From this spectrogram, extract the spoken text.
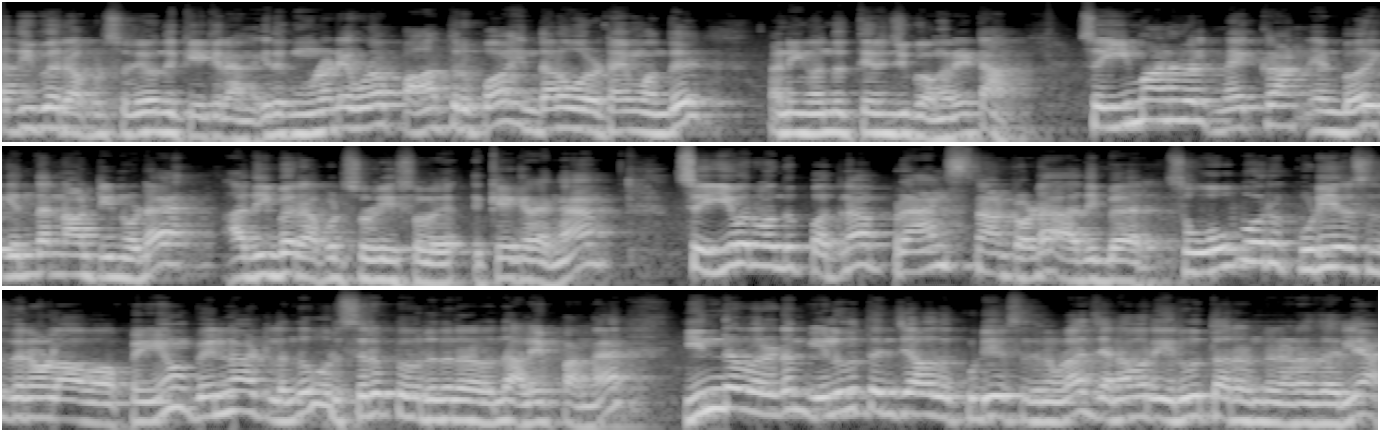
அதிபர் அப்படின்னு சொல்லி வந்து கேட்குறாங்க இதுக்கு முன்னாடியே கூட பார்த்துருப்போம். இருந்தாலும் ஒரு டைம் வந்து நீங்கள் வந்து தெரிஞ்சுக்கோங்க ரைட்டா ஸோ இமானுவல் மேக்ரான் என்பவர் எந்த நாட்டினோட அதிபர் அப்படின்னு சொல்லி சொல்லி கேட்குறாங்க ஸோ இவர் வந்து பார்த்தீங்கன்னா பிரான்ஸ் நாட்டோட அதிபர். ஸோ ஒவ்வொரு குடியரசு தினவிழாவையும் வெளிநாட்டிலேருந்து ஒரு சிறப்பு விருந்தினர் வந்து அழைப்பாங்க. இந்த வருடம் எழுபத்தஞ்சாவது குடியரசு தின விழா ஜனவரி இருபத்தாறு நடந்தது இல்லையா?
